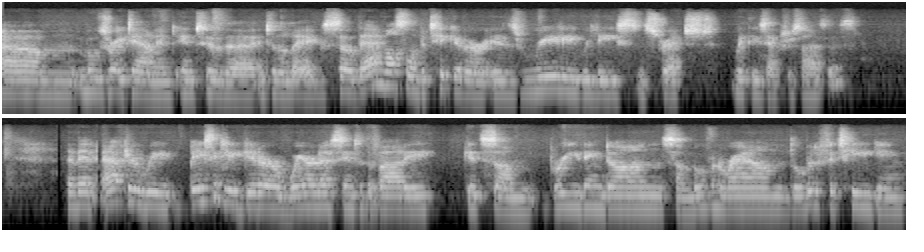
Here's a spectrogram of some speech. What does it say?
Um, moves right down in, into the into the legs. So that muscle in particular is really released and stretched with these exercises. And then after we basically get our awareness into the body, get some breathing done, some moving around, a little bit of fatiguing,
